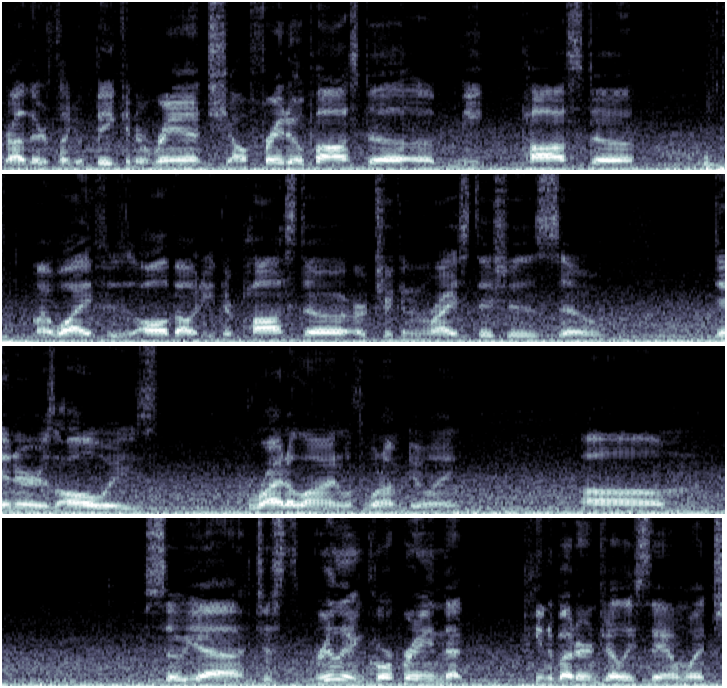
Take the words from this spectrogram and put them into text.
Rather it's like a bacon and ranch alfredo pasta a meat pasta. My wife is all about either pasta or chicken and rice dishes so dinner is always right aligned with what i'm doing. Um, so yeah just really incorporating that peanut butter and jelly sandwich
